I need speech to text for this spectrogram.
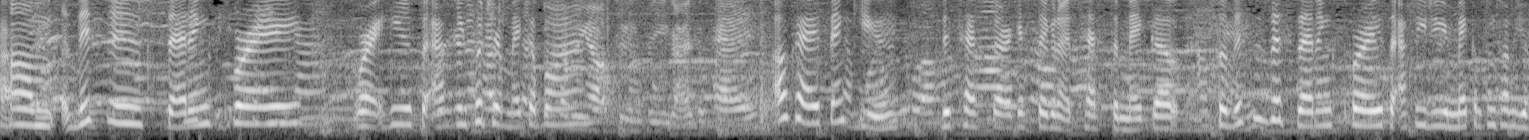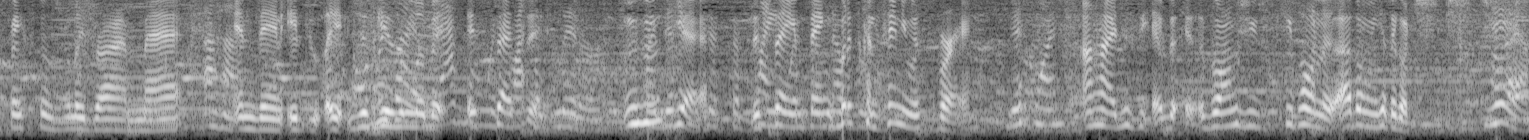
This is Um, this is setting spray right here. So after you put your makeup on. Coming out soon for you guys, okay? Okay, thank you. The tester, I guess they're gonna test the makeup. So this is the setting spray. So after you do your makeup, sometimes your face feels really dry and matte, Uh-huh. and then it it just gives a little bit. It sets like it. glitter. hmm yeah, is just a the same thing, no but it's glitter. continuous spray. This one? Uh huh. Just as long as you keep holding the other one, you have to go. Yeah.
